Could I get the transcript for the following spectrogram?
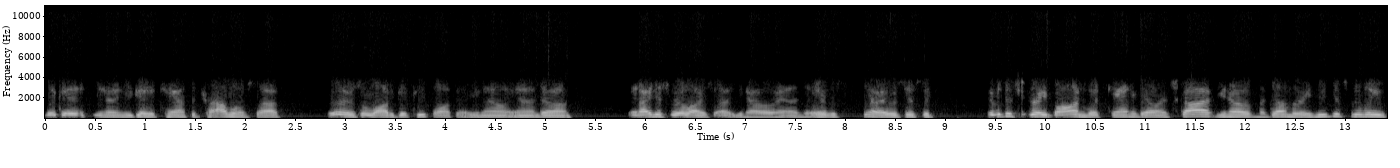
look at, you know, and you get a chance to travel and stuff, there's a lot of good people out there, you know, and, um, and I just realized that, you know, and it was, you know, it was just a, it was just a great bond with Cannondale and Scott, you know, Montgomery. He just really,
